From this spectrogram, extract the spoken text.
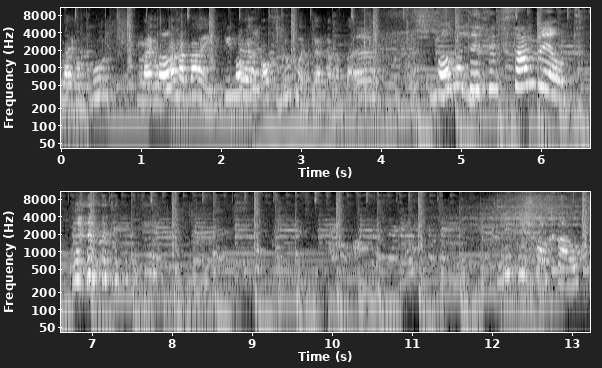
Lijkt op, bloem, op Of- allebei. Vinden of- of bloemen kan allebei. Oh, dat is een standbeeld. Dit is van goud.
